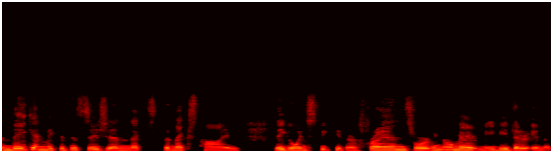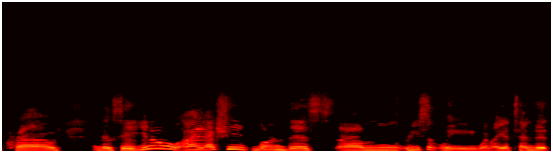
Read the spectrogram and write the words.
and they can make the decision next the next time they go and speak to their friends or you know maybe they're in a crowd and they'll say you know i actually learned this um, recently when i attended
